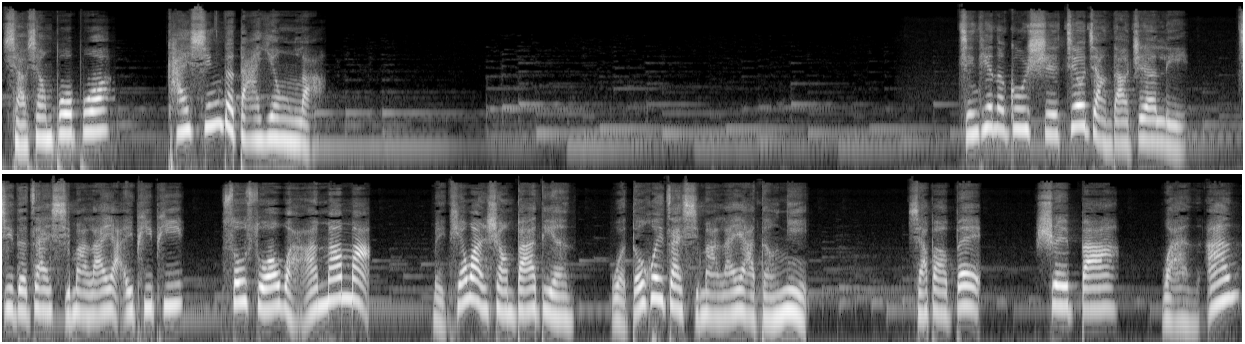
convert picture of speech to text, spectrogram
小象波波开心的答应了。今天的故事就讲到这里，记得在喜马拉雅 APP 搜索“晚安妈妈”，每天晚上八点，我都会在喜马拉雅等你，小宝贝，睡吧，晚安。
